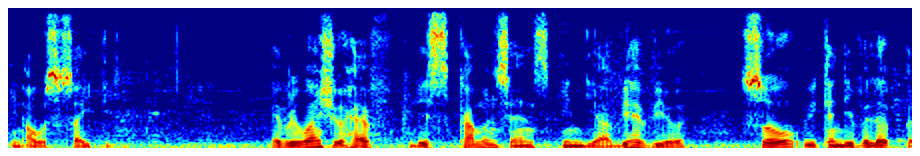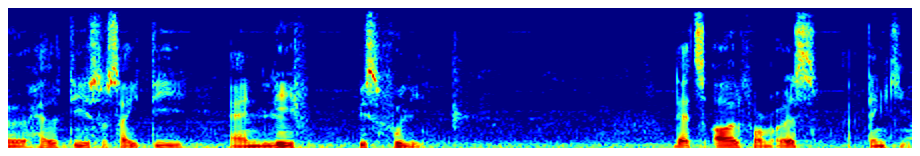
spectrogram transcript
in our society everyone should have this common sense in their behavior so we can develop a healthy society and live peacefully. That's all from us. Thank you.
